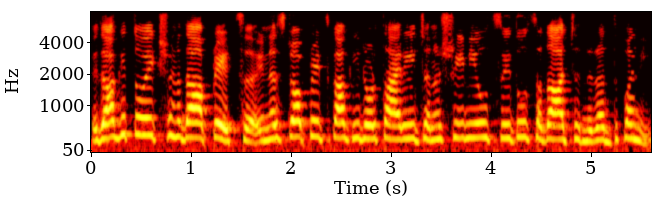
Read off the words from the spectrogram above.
ಇದಾಗಿತ್ತು ಈ ಕ್ಷಣದ ಅಪ್ಡೇಟ್ಸ್ ಇನ್ನಷ್ಟು ಅಪ್ಡೇಟ್ಸ್ಗಾಗಿ ನೋಡ್ತಾ ಇರಿ ಜನಶ್ರೀ ನ್ಯೂಸ್ ಇದು ಸದಾ ಜನರ ಧ್ವನಿ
